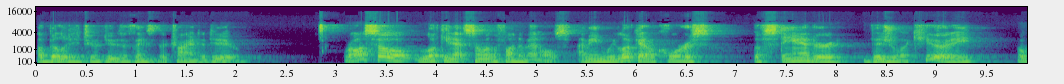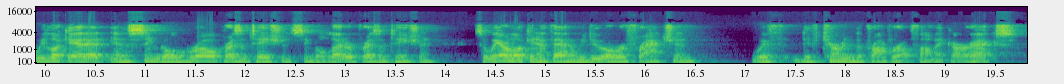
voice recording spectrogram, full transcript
ability to do the things that they're trying to do. We're also looking at some of the fundamentals. I mean, we look at, of course, the standard visual acuity, but we look at it in a single row presentation, single letter presentation. So we are looking at that and we do a refraction with determining the proper ophthalmic RX.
